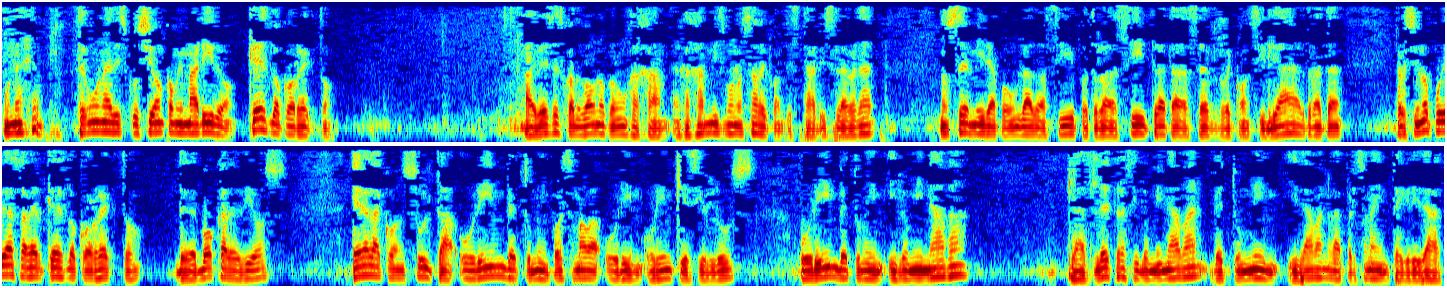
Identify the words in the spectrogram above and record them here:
Un ejemplo. Tengo una discusión con mi marido. ¿Qué es lo correcto? A veces cuando va uno con un jajam, el jajam mismo no sabe contestar. Dice, la verdad, no sé, mira por un lado así, por otro lado así, trata de hacer reconciliar, trata... Pero si uno pudiera saber qué es lo correcto de boca de Dios, era la consulta Urim Betumim, por eso se llamaba Urim. Urim quiere decir luz. Urim Betumim iluminaba, las letras iluminaban Betumim y daban a la persona integridad.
